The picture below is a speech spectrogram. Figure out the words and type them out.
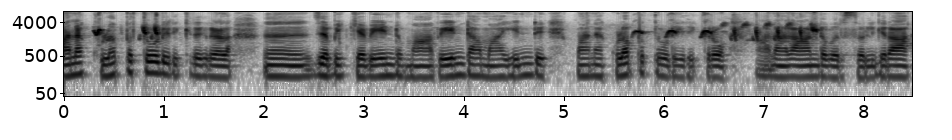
மனக்குழப்பத்தோடு இருக்கிறீர்களா? ஜபிக்க வேண்டுமா? வேண்டாமா என்று மனக்குழப்பத்தோடு இருக்கிறோம். ஆனால் ஆண்டவர் சொல்கிறார்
